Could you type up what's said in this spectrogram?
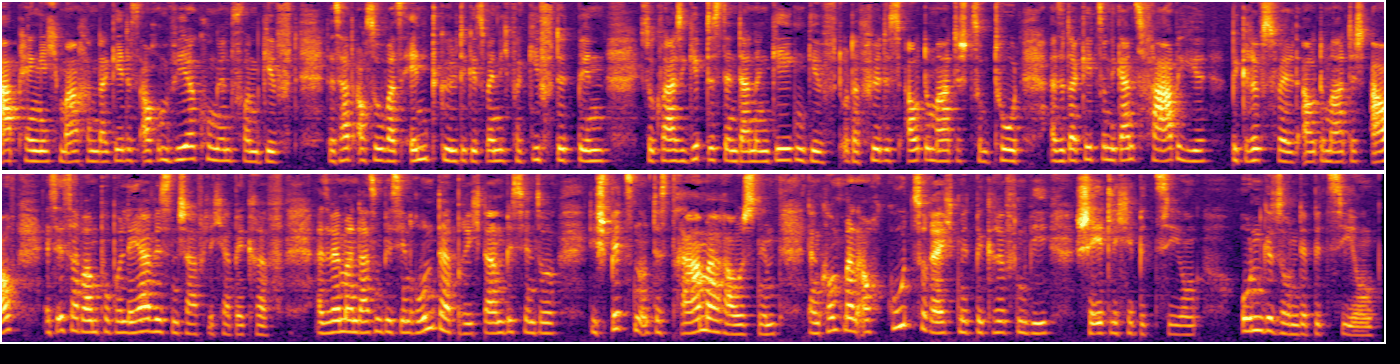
abhängig machen, da geht es auch um Wirkungen von Gift. Das hat auch so was Endgültiges, wenn ich vergiftet bin. So quasi gibt es denn dann ein Gegengift oder führt es automatisch zum Tod. Also da geht so eine ganz farbige Begriffsfeld automatisch auf. Es ist aber ein populärwissenschaftlicher Begriff. Also wenn man das ein bisschen runterbricht, da ein bisschen so die Spitzen und das Drama rausnimmt, dann kommt man auch gut zurecht mit Begriffen wie schädliche Beziehung, ungesunde Beziehung,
